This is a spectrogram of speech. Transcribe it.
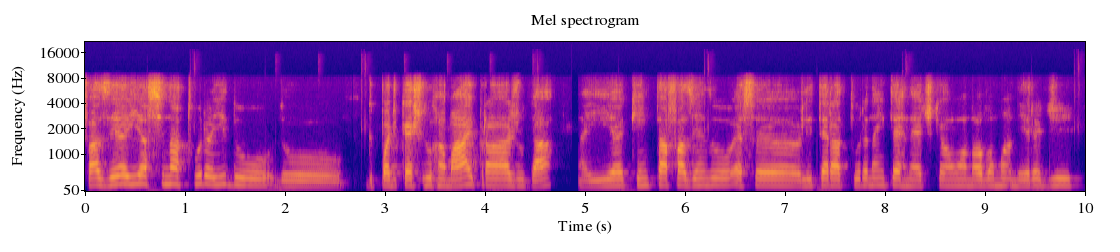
fazer aí a assinatura aí do, do, do podcast do Ramai para ajudar aí a quem está fazendo essa literatura na internet, que é uma nova maneira de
